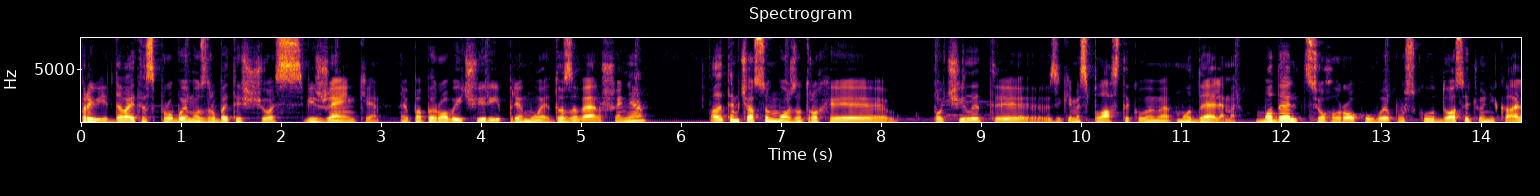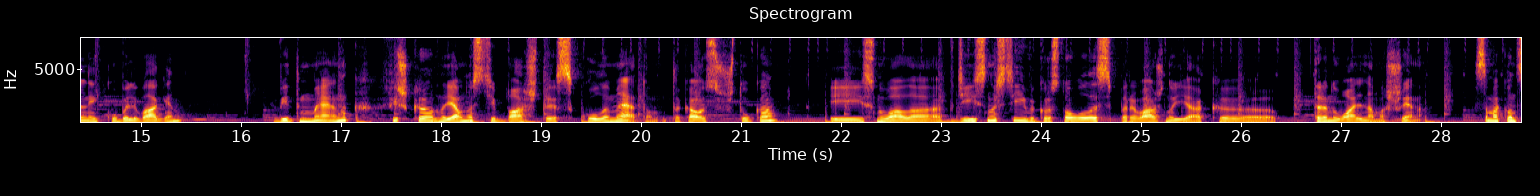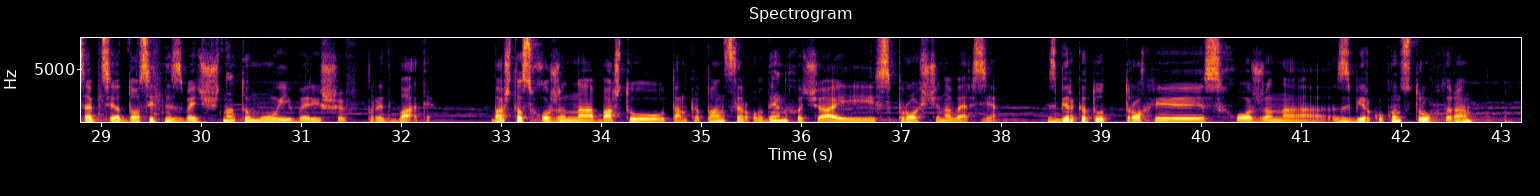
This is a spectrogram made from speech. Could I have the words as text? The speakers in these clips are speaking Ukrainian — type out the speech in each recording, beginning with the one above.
Привіт, давайте спробуємо зробити щось свіженьке. Паперовий чирі прямує до завершення, але тим часом можна трохи почилити з якимись пластиковими моделями. Модель цього року випуску досить унікальний Кубельваген від Менк. Фішка в наявності башти з кулеметом. Така ось штука. І існувала в дійсності і використовувалась переважно як е, тренувальна машина. Сама концепція досить незвична, тому і вирішив придбати. Башта схожа на башту танка Panzer 1, хоча і спрощена версія. Збірка тут трохи схожа на збірку конструктора,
